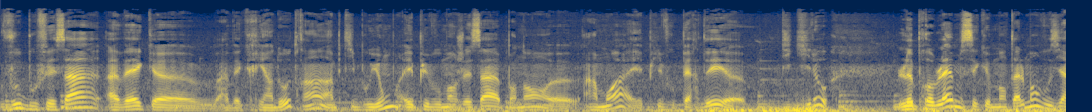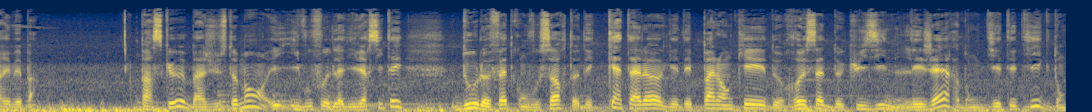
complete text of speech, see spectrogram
vous bouffez ça avec, euh, rien d'autre, hein, un petit bouillon, et puis vous mangez ça pendant euh, un mois et puis vous perdez 10 kilos. Le problème, c'est que mentalement, vous n'y arrivez pas parce que bah justement, il vous faut de la diversité. D'où le fait qu'on vous sorte des catalogues et des palanquets de recettes de cuisine légères, donc diététiques, donc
